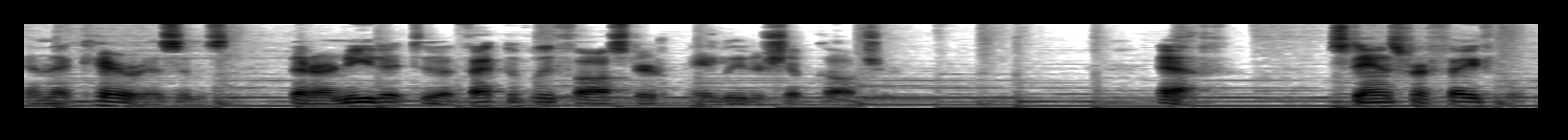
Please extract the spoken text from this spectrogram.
and the charisms that are needed to effectively foster a leadership culture. F stands for faithful.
